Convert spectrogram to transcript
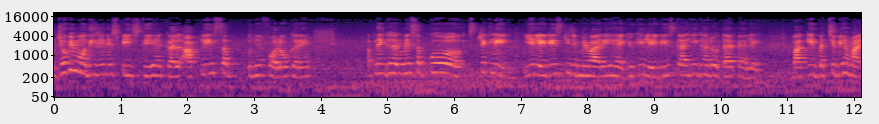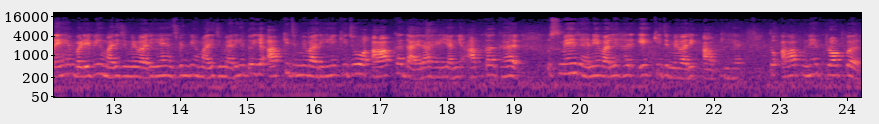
जो भी मोदी जी ने स्पीच दी है कल, आप प्लीज़ सब उन्हें फॉलो करें। अपने घर में सबको स्ट्रिक्टली ये लेडीज़ की जिम्मेवारी है, क्योंकि लेडीज़ का ही घर होता है पहले। बाकी बच्चे भी हमारे हैं, बड़े भी हमारी जिम्मेवारी हैं हस्बैंड भी हमारी जिम्मेवारी है तो ये आपकी जिम्मेवारी है कि जो आपका दायरा है, यानी आपका घर, उसमें रहने वाले हर एक की जिम्मेवारी आपकी है। तो आप उन्हें प्रॉपर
